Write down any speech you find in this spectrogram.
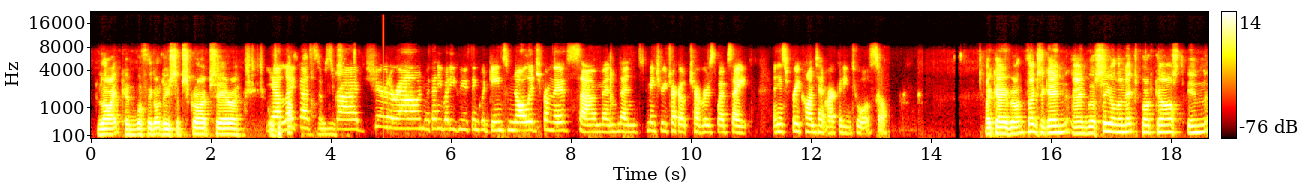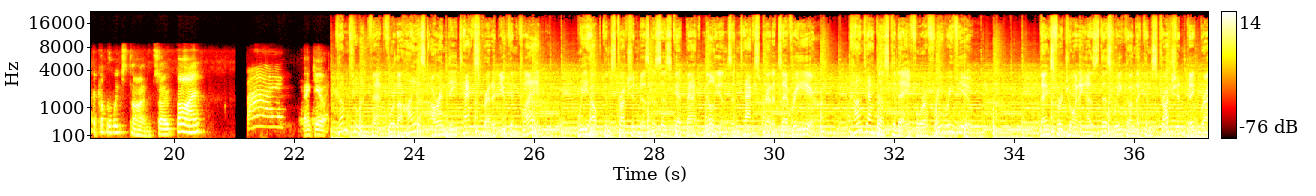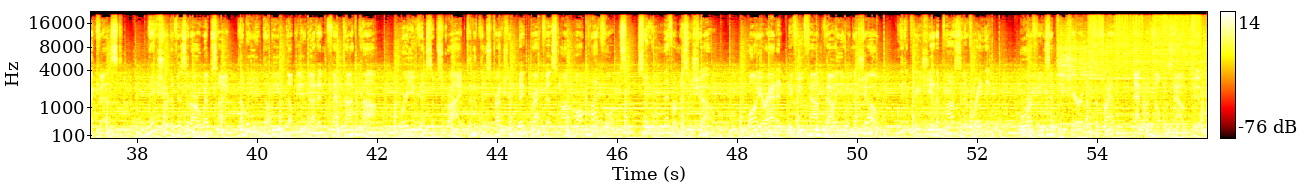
like and what have they got to do? Subscribe, Sarah. Yeah, like us, subscribe, share it around with anybody who you think would gain some knowledge from this. Um, and then make sure you check out Trevor's website and his free content marketing tools. So Okay, everyone. Thanks again. And we'll see you on the next podcast in a couple of weeks' time. So, bye. bye. thank you Come to Invent for the highest R&D tax credit you can claim. We help construction businesses get back millions in tax credits every year. Contact us today for a free review. Thanks for joining us this week on the Construction Big Breakfast. Make sure to visit our website, www.invent.com, where you can subscribe to the Construction Big Breakfast on all platforms so you'll never miss a show. While you're at it, if you found value in the show, we'd appreciate a positive rating. Or if you'd simply share it with a friend, that would help us out too.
